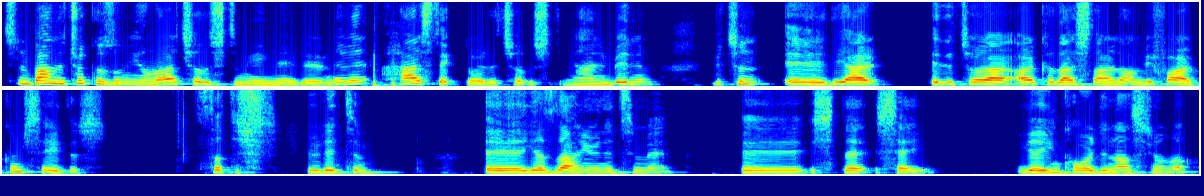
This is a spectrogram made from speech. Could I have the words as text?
Şimdi ben de çok uzun yıllar çalıştım yayın evlerinde ve her sektörde çalıştım. Yani benim bütün e, diğer editörler arkadaşlardan bir farkım şeydir. Satış, üretim, e, yazar yönetimi, e, işte şey yayın koordinasyonu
